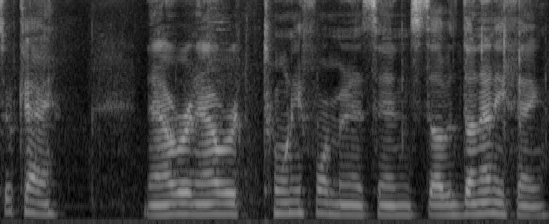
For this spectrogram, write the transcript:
It's okay. Now we're now we're 24 minutes in, still haven't done anything.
